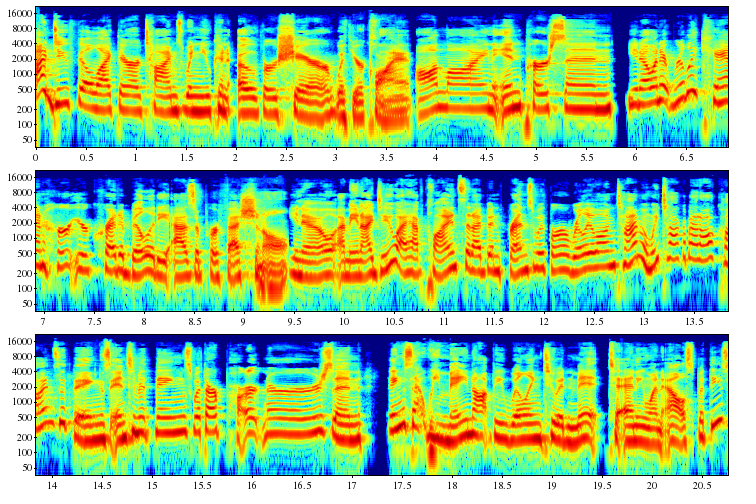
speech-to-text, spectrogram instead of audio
I do feel like there are times when you can overshare with your client online, in person, you know, and it really can hurt your credibility as a professional. You know, I mean, I do. I have clients that I've been friends with for a really long time, and we talk about all kinds of things, intimate things with our partners and things that we may not be willing to admit to anyone else. But these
